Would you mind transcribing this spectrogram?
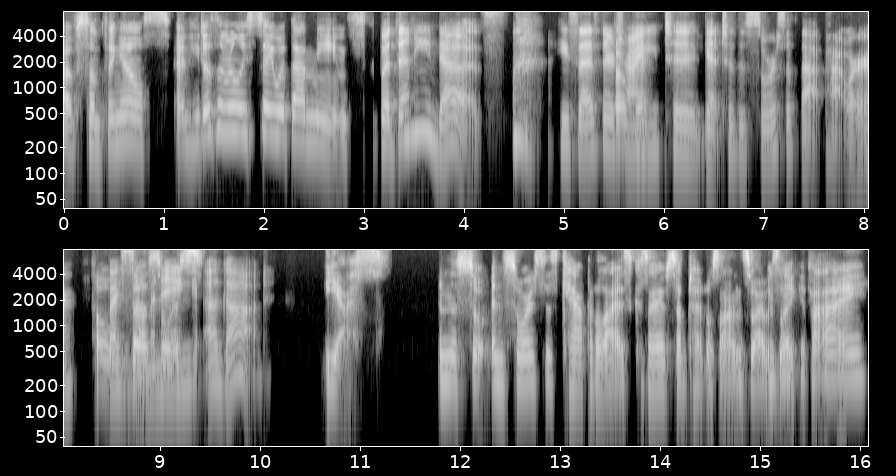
of something else. And he doesn't really say what that means. But then he does. he says they're Okay. trying to get to the source of that power Oh, by summoning source. a god. Yes. And the so and source is capitalized because I have subtitles on. So I was Mhm. like, if I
